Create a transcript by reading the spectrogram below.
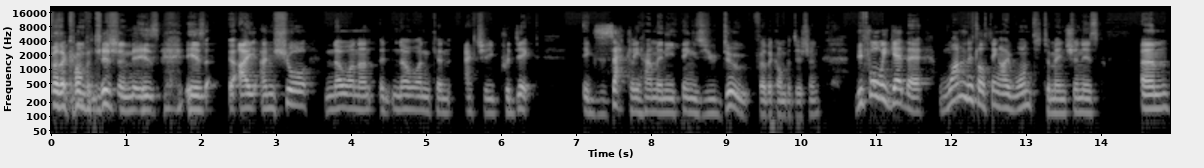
for the competition is is I, I'm sure no one no one can actually predict exactly how many things you do for the competition. Before we get there, one little thing I wanted to mention is, um,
